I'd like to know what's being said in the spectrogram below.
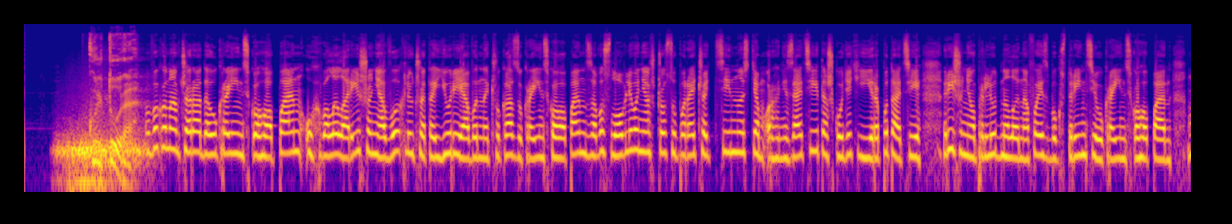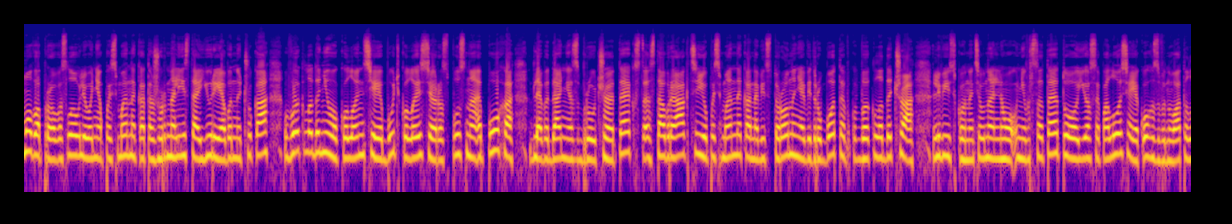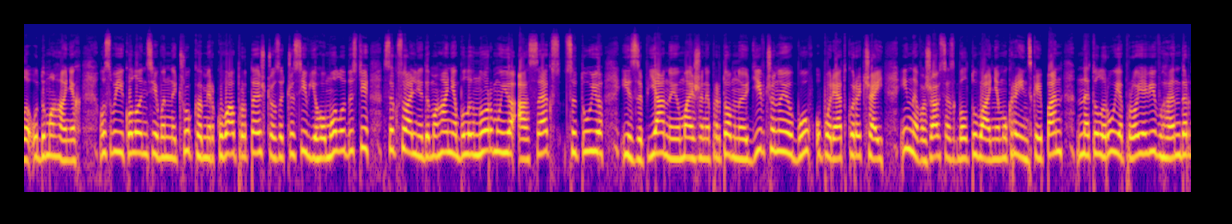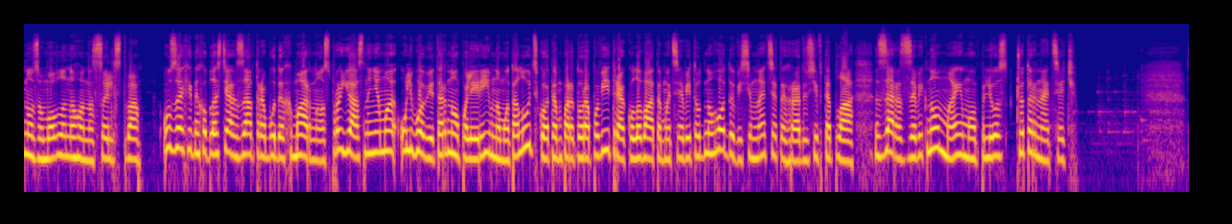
Культура. Виконавча рада українського ПЕН ухвалила рішення виключити Юрія Винничука з українського ПЕН за висловлювання, що суперечать цінностям організації та шкодять її репутації. Рішення оприлюднили на Фейсбук-сторінці українського ПЕН. Мова про висловлювання письменника та журналіста Юрія Винничука викладені у колонці будь-колись розпусна епоха для видання збруч. Текст став реакцією письменника на відсторонення від роботи викладача Львівського національного університету Йосипа Лося, якого звинуватили у домаганнях. У своїй колонці Винничук міркував про те, що за часів його молодості сексуальні домагання були нормою, а секс цитую із п'яною, майже непритомною дівчиною був у порядку речей і не вважався зґвалтуванням. Український пан не толерує проявів гендерно замовленого насильства. У західних областях завтра буде хмарно з проясненнями. У Львові, Тернополі, Рівному та Луцьку температура повітря коливатиметься від 1 до 18 градусів тепла. Зараз за вікном маємо плюс 14.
